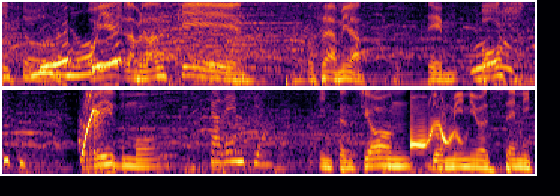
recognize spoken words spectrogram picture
Bonito. ¿No? Oye, la verdad es que, o sea, mira, eh, voz, ritmo, Cadencia. intención, dominio escénico.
